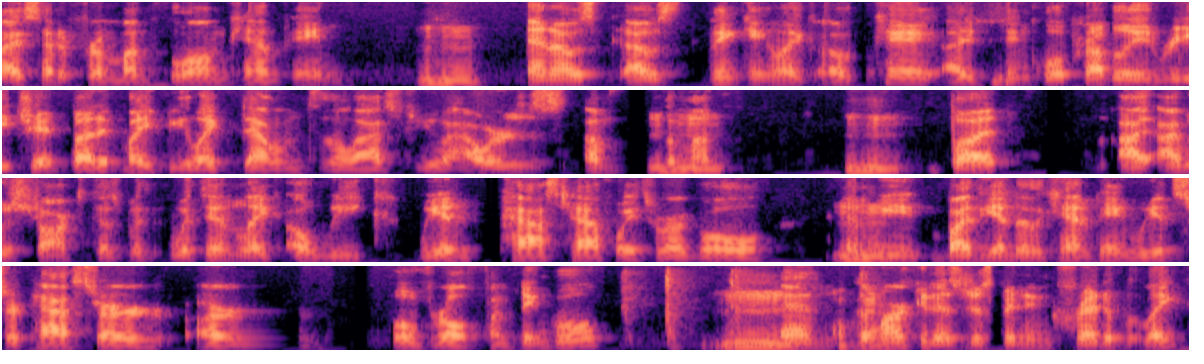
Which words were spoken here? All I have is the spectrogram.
I set it for a month long campaign, hmm and I was I was thinking like, okay, I think we'll probably reach it, but it might be like down to the last few hours of the Mhm. month. hmm But I, I was shocked because with, within like a week we had passed halfway through our goal, and Mhm. we by the end of the campaign we had surpassed our our overall funding goal. Mm, and the market has just been incredible like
